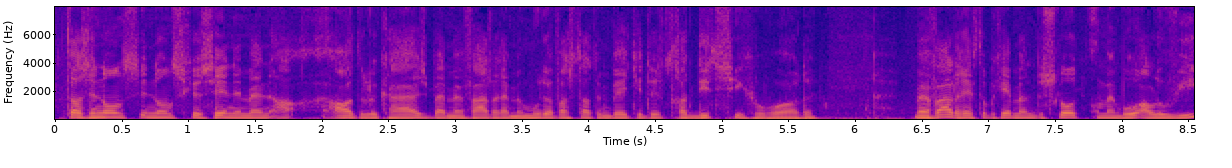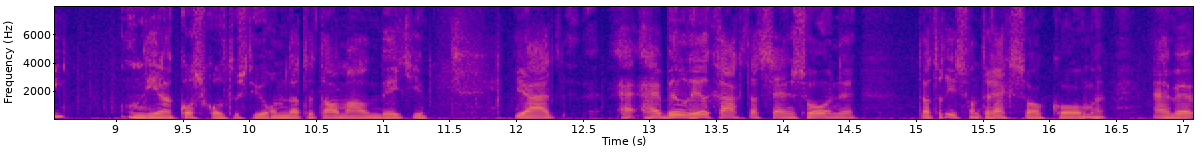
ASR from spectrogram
Het was in ons, in ons gezin, in mijn ouderlijk huis... bij mijn vader en mijn moeder was dat een beetje de traditie geworden. Mijn vader heeft op een gegeven moment besloten om mijn broer Alois... om die naar kostschool te sturen. Omdat het allemaal een beetje... Ja, hij wilde heel graag dat zijn zonen... dat er iets van terecht zou komen. En we,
